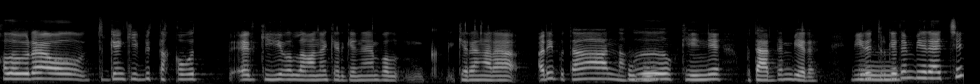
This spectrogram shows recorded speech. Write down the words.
Холобра ол түрген килбит таккыбыт эркиги баллагана кергенен бол керең ара ари бутан нагыл кейне бутардан берер. Бире түргетен берәчи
